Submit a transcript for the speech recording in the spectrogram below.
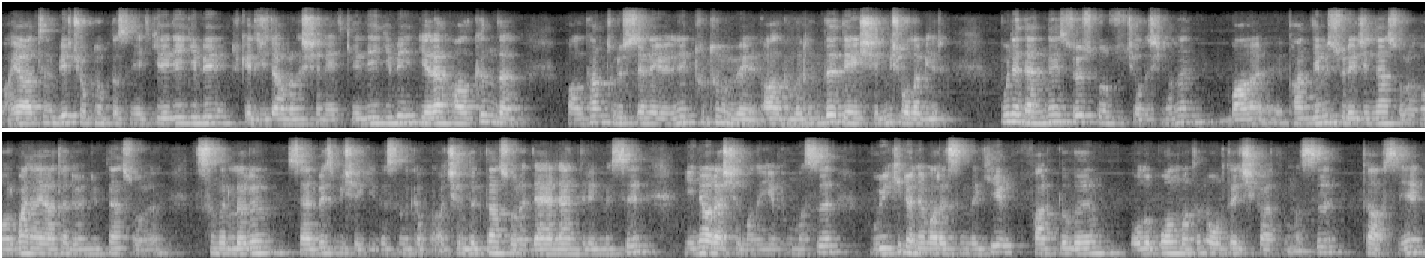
hayatın birçok noktasını etkilediği gibi, tüketici davranışlarını etkilediği gibi yerel halkın da Balkan turistlerine yönelik tutum ve algılarında değiştirmiş olabilir. Bu nedenle söz konusu çalışmanın pandemi sürecinden sonra, normal hayata döndükten sonra, sınırların serbest bir şekilde sınır kapı açıldıktan sonra değerlendirilmesi, yeni araştırmanın yapılması, bu iki dönem arasındaki farklılığın olup olmadığını ortaya çıkartılması tavsiye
